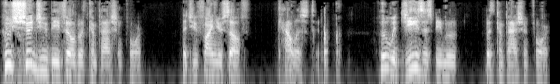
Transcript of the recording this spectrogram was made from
Who should you be filled with compassion for that you find yourself callous to? Who would Jesus be moved with compassion for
